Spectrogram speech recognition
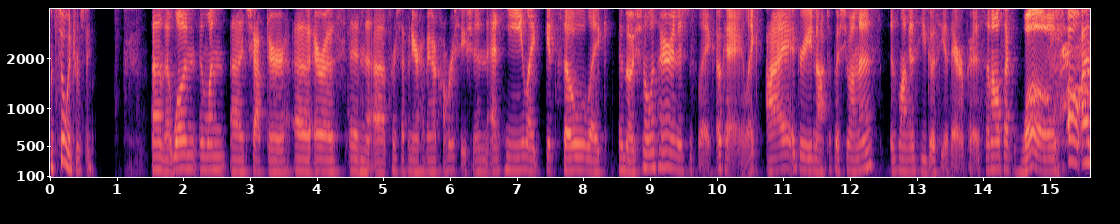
it's so interesting. Um, at one in one uh, chapter, uh, Eros and uh, Persephone are having a conversation, and he like gets so like emotional with her, and it's just like, okay, like I agree not to push you on this as long as you go see a therapist. And I was like, whoa. Oh, I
